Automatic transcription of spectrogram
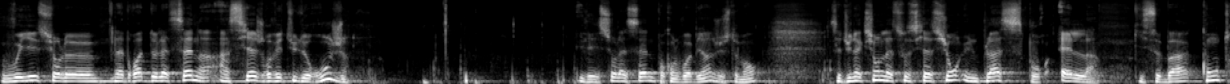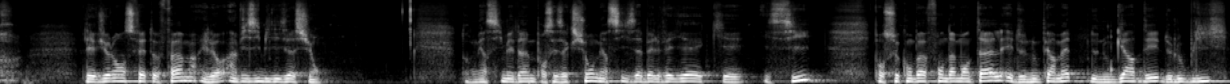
Vous voyez sur la droite de la scène un siège revêtu de rouge. Il est sur la scène pour qu'on le voit bien, justement. C'est une action de l'association Une place pour elle, qui se bat contre les violences faites aux femmes et leur invisibilisation. Donc merci mesdames pour ces actions, merci Isabelle Veillet qui est ici pour ce combat fondamental et de nous permettre de nous garder de l'oubli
